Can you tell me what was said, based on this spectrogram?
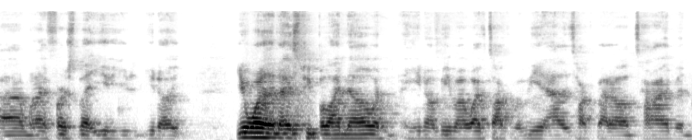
uh, when I first met you, you, you know, you're one of the nice people I know, and you know, me and my wife talk about me and Ali talk about it all the time, and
